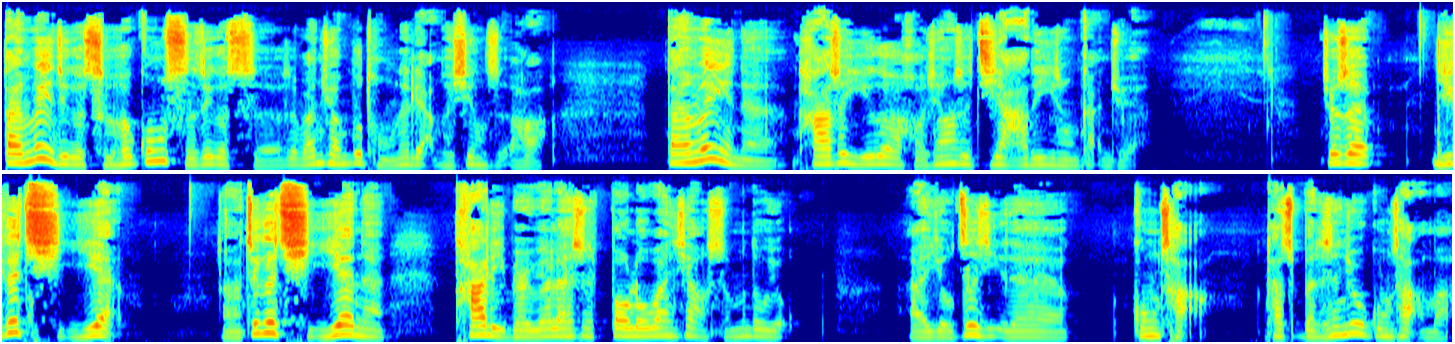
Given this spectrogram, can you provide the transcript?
单位这个词和公司这个词是完全不同的两个性质哈。单位呢，它是一个好像是家的一种感觉，就是一个企业啊，这个企业呢，它里边原来是包罗万象，什么都有，啊，有自己的工厂，它是本身就是工厂嘛，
